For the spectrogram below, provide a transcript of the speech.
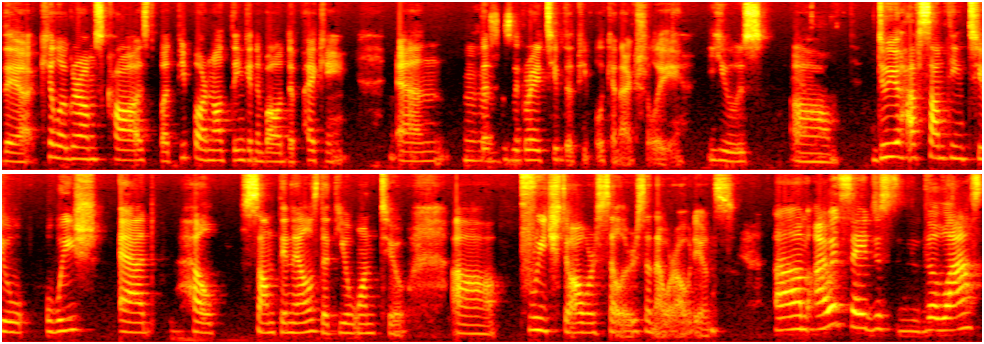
the kilograms cost, but people are not thinking about the packing. And mm-hmm. this is a great tip that people can actually use um, do you have something to wish add help something else that you want to uh, preach to our sellers and our audience um, I would say just the last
